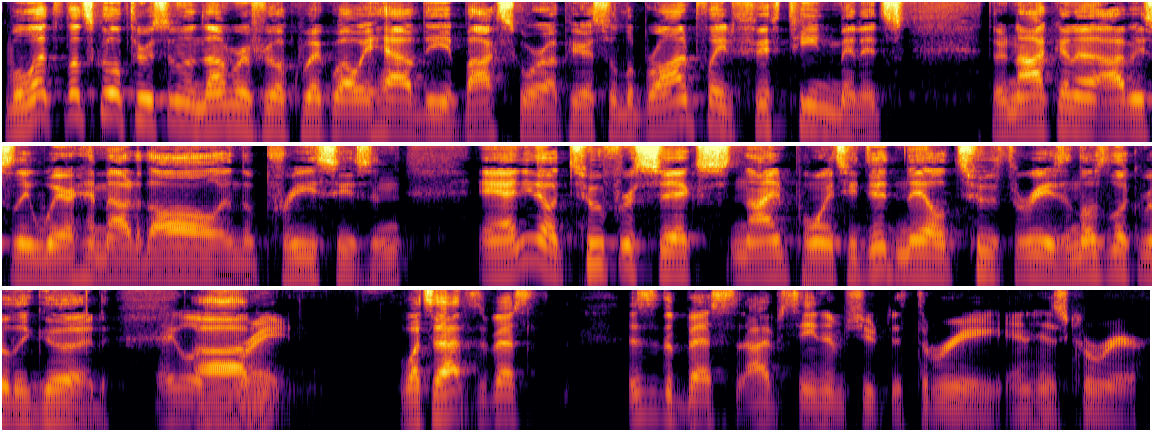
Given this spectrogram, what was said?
Well, let's let's go through some of the numbers real quick while we have the box score up here. So LeBron played 15 minutes. They're not going to obviously wear him out at all in the preseason. And you know, two for six, nine points. He did nail two threes, and those look really good. They look um, great. What's that? It's the best this is the best I've seen him shoot the three in his career.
